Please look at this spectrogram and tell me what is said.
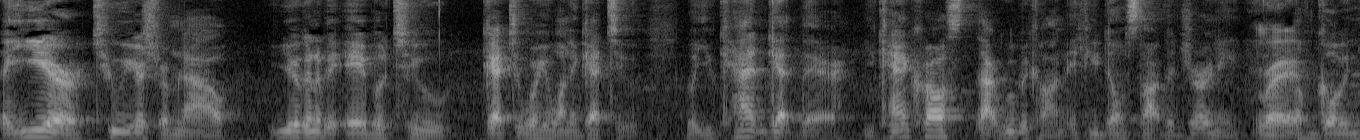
a year, two years from now, you're going to be able to get to where you want to get to. But you can't get there. You can't cross that Rubicon if you don't start the journey Right. of going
